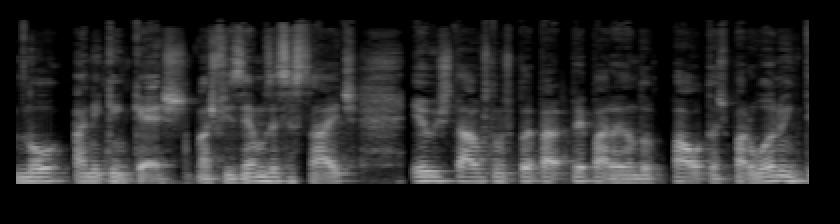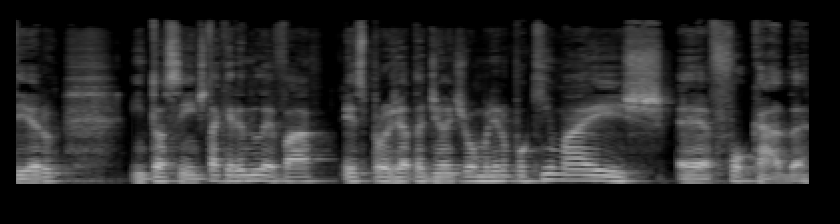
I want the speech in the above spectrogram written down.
no Anikincast. Nós fizemos esse site, eu e Gustavo estamos preparando pautas para o ano inteiro, então assim, a gente está querendo levar esse projeto adiante de uma maneira um pouquinho mais é, focada.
